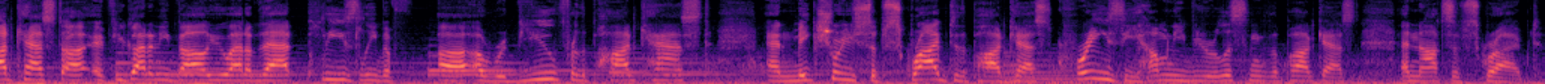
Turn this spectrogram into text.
Podcast. Uh, if you got any value out of that, please leave a, uh, a, review for the podcast and make sure you subscribe to the podcast. Crazy how many of you are listening to the podcast and not subscribed.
